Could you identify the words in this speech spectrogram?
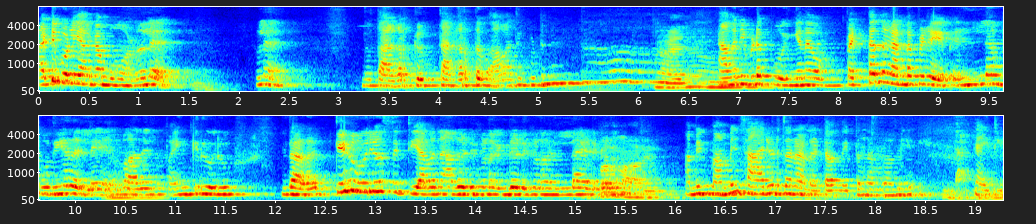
അടിപൊളിയാക്കാൻ പോവാണ് അല്ലേ? അല്ലേ? തകർക്ക് തകർത്ത് ആദ്യക്കൂട്ടിനെന്താ ആ, ഇത് അവൻ ഇവിടെ പോയി ഇങ്ങനെ പെട്ടെന്ന് കണ്ടപ്പോഴേ എല്ലാം പുതിയതല്ലേ? അപ്പൊ അതിൽ ഭയങ്കര ഒരു ഇതാണ്. ക്യൂരിയോസിറ്റി. അവൻ അത് എടുക്കണം ഇത് എടുക്കണം എല്ലാം എടുക്കണം. അമ്മി മമ്മി സാരി എടുത്താനാണ് കേട്ടോ ഇപ്പൊ നമ്മൾ നൈറ്റി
